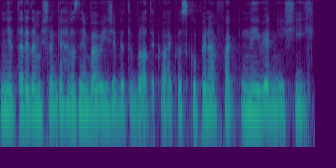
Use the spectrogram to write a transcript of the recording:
Mě tady ta myšlenka hrozně baví, že by to byla taková jako skupina fakt nejvěrnějších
